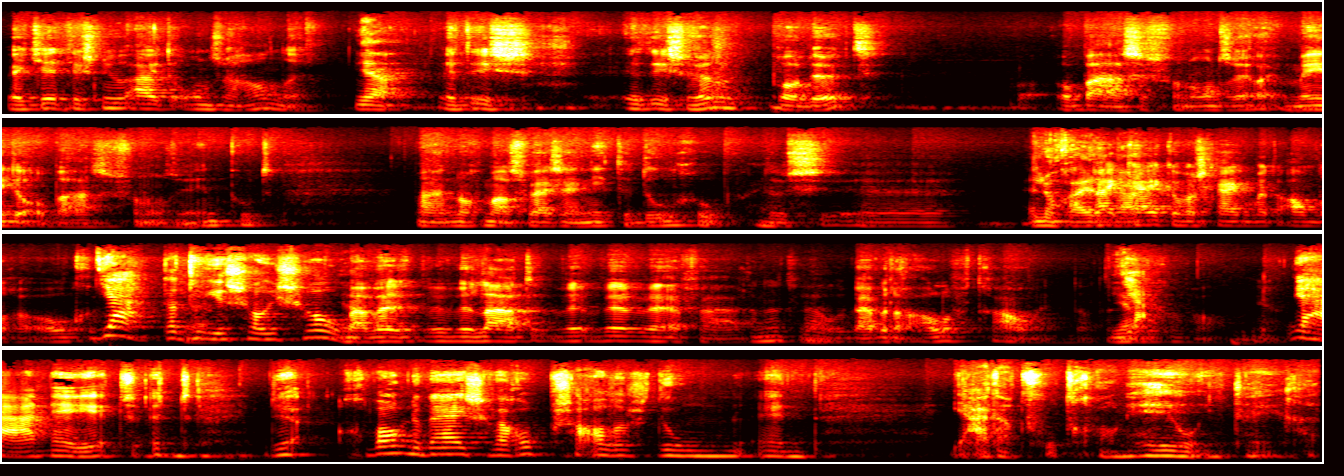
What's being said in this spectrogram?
Weet je, het is nu uit onze handen. Ja. Het is, het is hun product, op basis van onze, mede op basis van onze input. Maar nogmaals, wij zijn niet de doelgroep. Dus eh, En je wij daarna- kijken waarschijnlijk met andere ogen. ja, dat doe je sowieso. Maar we, we, we laten, we, we, ervaren het wel. We hebben er alle vertrouwen in. Dat in Ja. ieder geval. Ja. Ja, nee, het, het, de, gewoon de wijze waarop ze alles doen. En ja, dat voelt gewoon heel integer.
